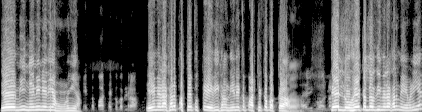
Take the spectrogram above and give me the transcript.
ਤੇ ਮਹੀਨੇ ਮਹੀਨੇ ਦੀਆਂ ਹੋਣਗੀਆਂ। ਇੱਕ ਪੱਠ ਇੱਕ ਬੱਕਰਾ। ਇਹ ਮੇਰਾ ਖਿਆਲ ਪੱਤੇ ਪੁੱਤੇ ਇਹ ਵੀ ਖਾਂਦੀਆਂ ਨੇ ਇੱਕ ਪੱਠ ਇੱਕ ਬੱਕਰਾ। ਹਾਂ। ਇਹ ਵੀ ਕੋਲ ਤੇ ਲੋਹੇ ਕਲਰ ਦੀ ਮੇਰਾ ਖਿਆਲ ਮੇਵਣੀ ਹੈ।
